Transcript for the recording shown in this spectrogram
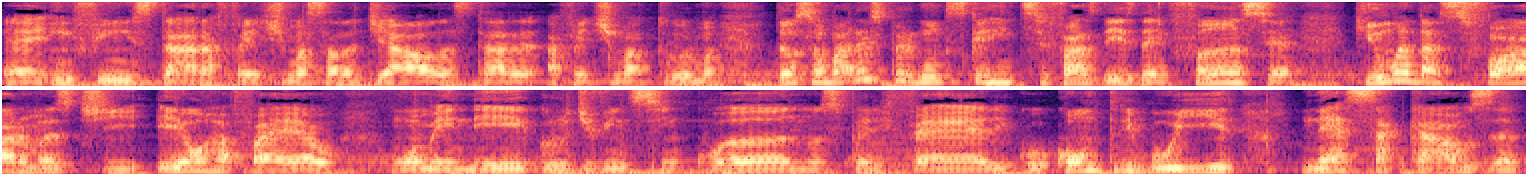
é, enfim, estar à frente de uma sala de aula, estar à frente de uma turma? Então são várias perguntas que a gente se faz desde a infância, que uma das formas de eu, Rafael, um homem negro de 25 anos, periférico, contribuir nessa causa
